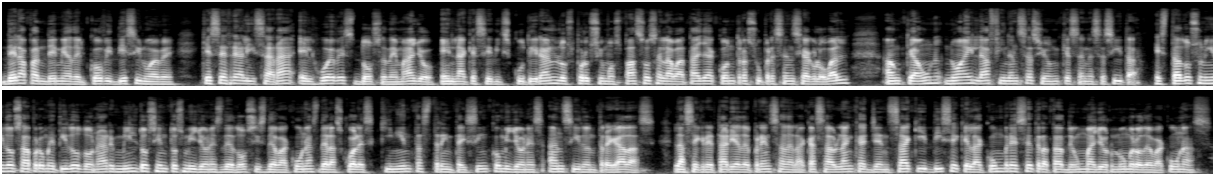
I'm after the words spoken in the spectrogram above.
de la pandemia del COVID-19 que se realizará el jueves 12 de mayo, en la que se discutirán los próximos pasos en la batalla contra su presencia global, aunque aún no hay la financiación que se necesita. Estados Unidos ha prometido donar 1.200 millones de dosis de vacunas, de las cuales 500 535 millones han sido entregadas. La secretaria de prensa de la Casa Blanca, Jen Psaki, dice que la cumbre se trata de un mayor número de vacunas.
